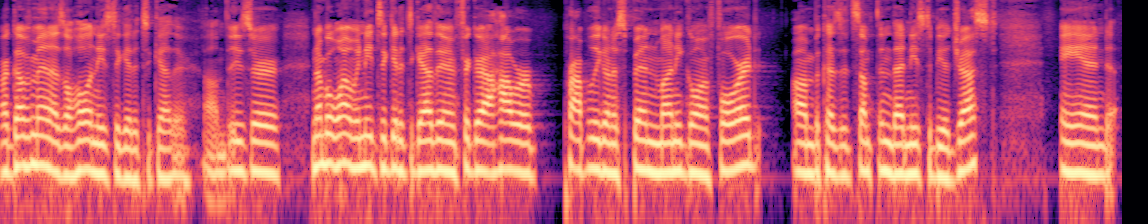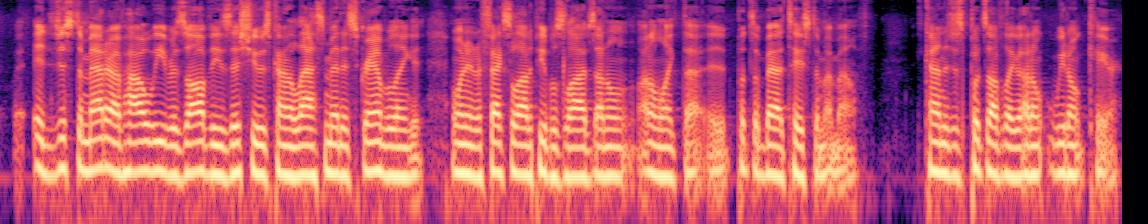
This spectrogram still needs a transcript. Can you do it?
our government as a whole needs to get it together. Um, these are number one, we need to get it together and figure out how we're properly going to spend money going forward um, because it's something that needs to be addressed. And it's just a matter of how we resolve these issues, kind of last minute scrambling when it affects a lot of people's lives. I don't, I don't like that. It puts a bad taste in my mouth. It kind of just puts off like I don't, we don't care.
